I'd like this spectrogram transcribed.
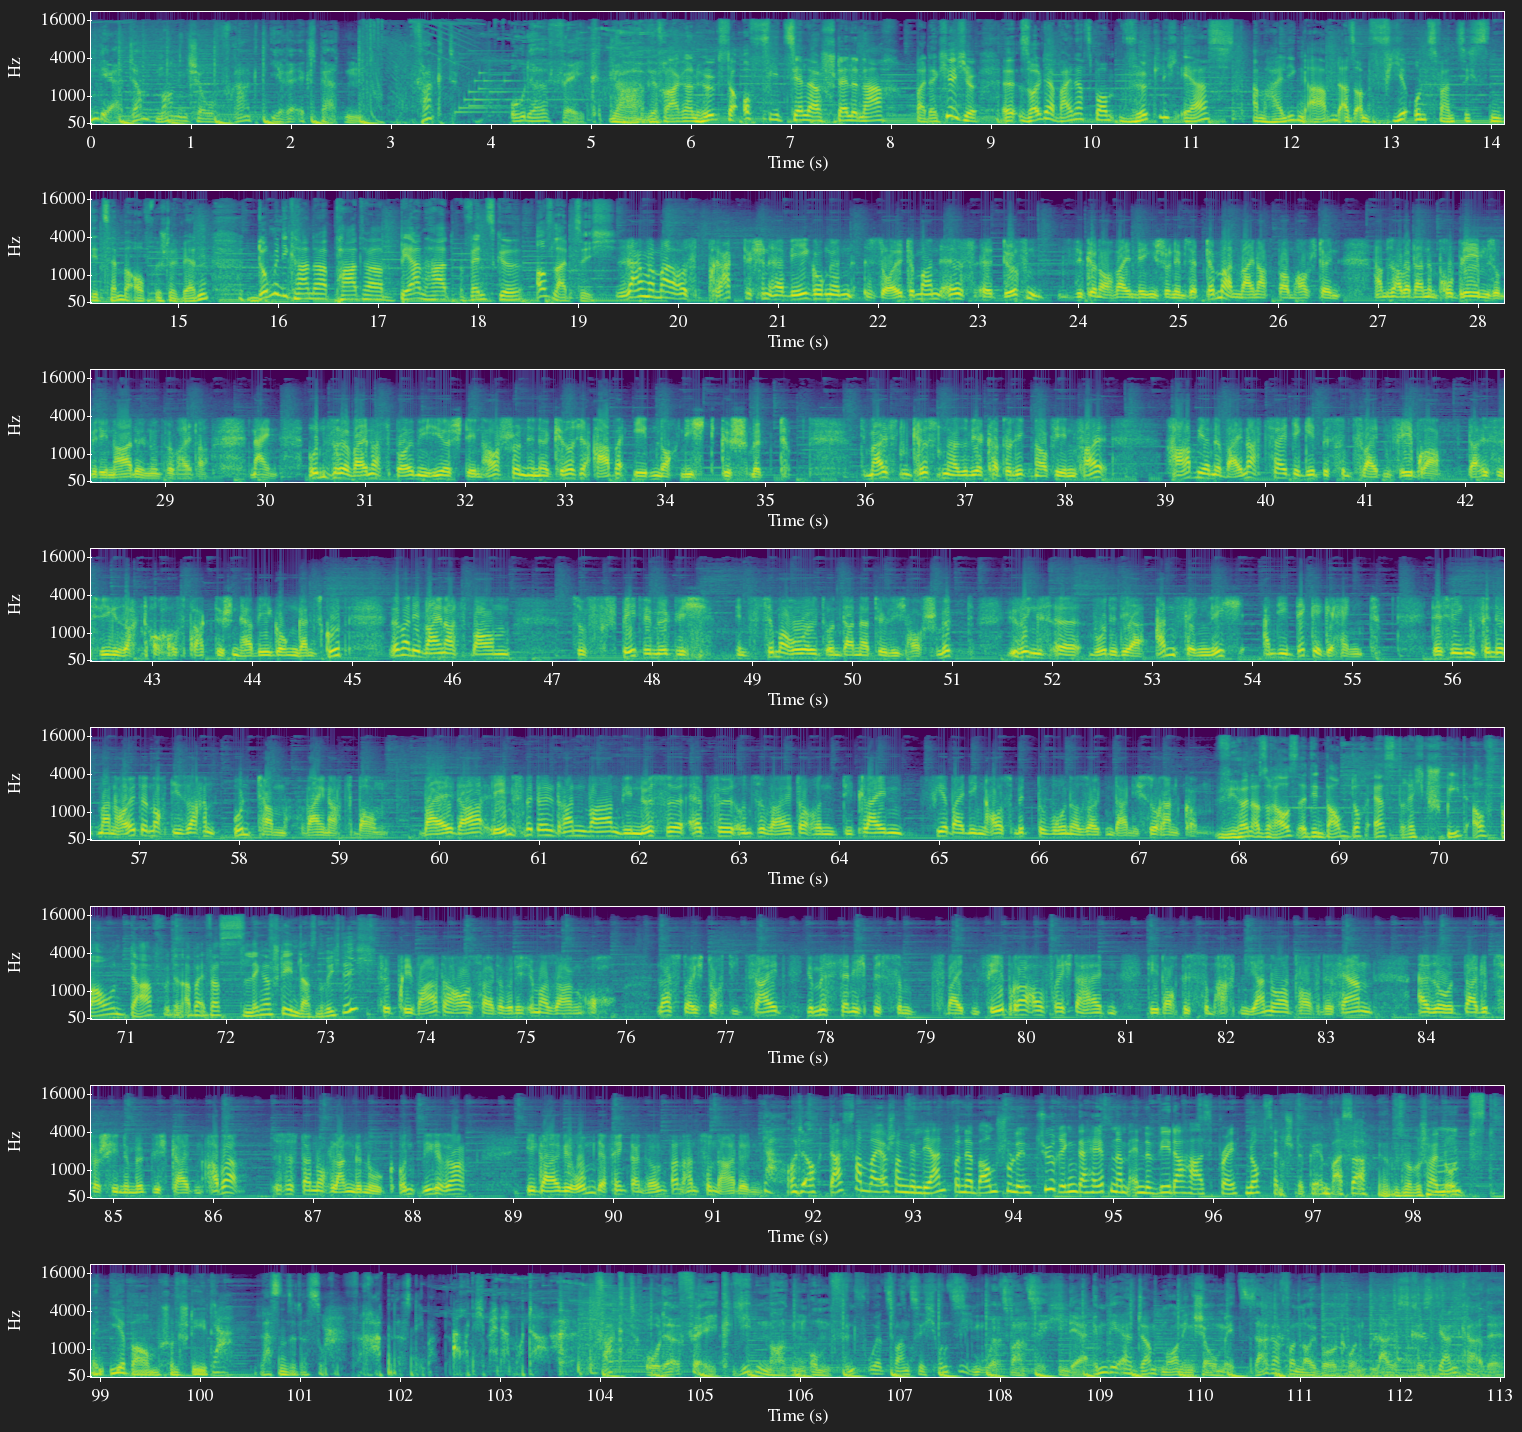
MDR Jump Morning Show fragt ihre Experten. Fakt oder Fake? Ja, wir fragen an höchster offizieller Stelle nach bei der Kirche. Äh, soll der Weihnachtsbaum wirklich erst am Heiligen Abend, also am 24. Dezember, aufgestellt werden? Dominikaner Pater Bernhard Wenske aus Leipzig. Sagen wir mal, aus praktischen Erwägungen sollte man es, äh, dürfen, Sie können auch meinetwegen schon im September einen Weihnachtsbaum aufstellen, haben Sie aber dann ein Problem, so mit den Nadeln und so weiter. Nein, unsere Weihnachtsbäume hier stehen auch schon in der Kirche, aber eben noch nicht geschmückt. Die meisten Christen, also wir Katholiken auf jeden Fall, haben ja eine Weihnachtszeit, die geht bis zum 2. Februar. Da ist es, wie gesagt, auch aus praktischen Erwägungen ganz gut, wenn man den Weihnachtsbaum so spät wie möglich ins Zimmer holt und dann natürlich auch schmückt. Übrigens äh, wurde der anfänglich an die Decke gehängt. Deswegen findet man heute noch die Sachen unterm Weihnachtsbaum, weil da Lebensmittel dran waren, wie Nüsse, Äpfel und so weiter. Und die kleinen vierbeinigen Hausmitbewohner sollten da nicht so rankommen. Wir hören also raus, äh, den Baum doch erst recht spät aufbauen, dafür dann aber etwas länger stehen lassen, richtig? Für private Haushalte würde ich immer sagen, och, lasst euch doch die Zeit. Ihr müsst ja nicht bis zum 2. Februar aufrechterhalten, geht auch bis zum 8. Januar, Taufe des Herrn. Also da gibt es verschiedene Möglichkeiten, aber es ist dann noch lang genug. Und wie gesagt, egal wie rum, der fängt dann irgendwann an zu nadeln. Ja, und auch das haben wir ja schon gelernt von der Baumschule in Thüringen. Da helfen am Ende weder Haarspray noch Centstücke im Wasser. Ja, wissen wir Bescheid. Und pst, wenn Ihr Baum schon steht, Ja. lassen Sie das so. Verraten das niemand. Auch nicht meiner Mutter. Fakt oder Fake? Jeden Morgen um 5.20 Uhr und 7.20 Uhr in der MDR Jump Morning Show mit Sarah von Neuburg und Lars Christian Kade.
